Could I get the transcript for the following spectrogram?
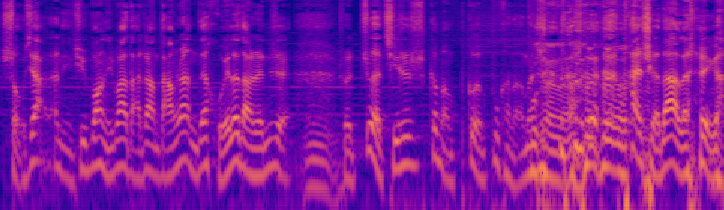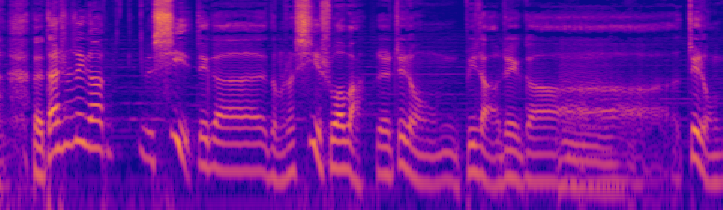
手下，让你去帮你爸打仗，打完仗你再回来当人质。嗯。说这其实是根本根本不可能的不事，可能。太扯淡了。这个。对，但是这个戏这个怎么说细说吧，这这种比较这个、嗯。这种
